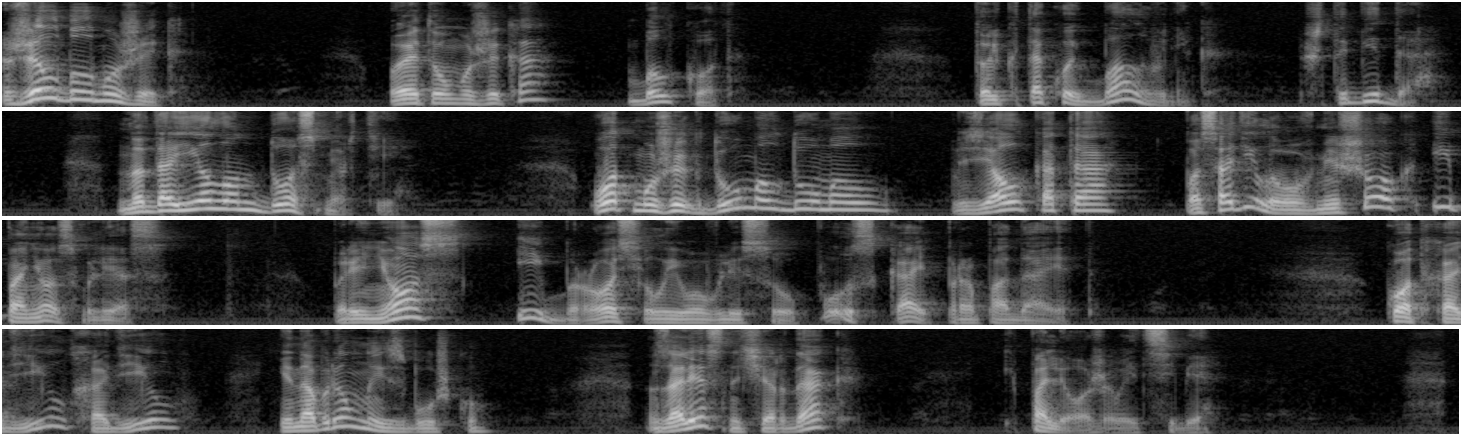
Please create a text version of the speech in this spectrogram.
Жил-был мужик. У этого мужика был кот. Только такой баловник, что беда. Надоел он до смерти. Вот мужик думал-думал, взял кота, посадил его в мешок и понес в лес. Принес и бросил его в лесу, пускай пропадает. Кот ходил, ходил и набрел на избушку. Залез на чердак и полеживает себе.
